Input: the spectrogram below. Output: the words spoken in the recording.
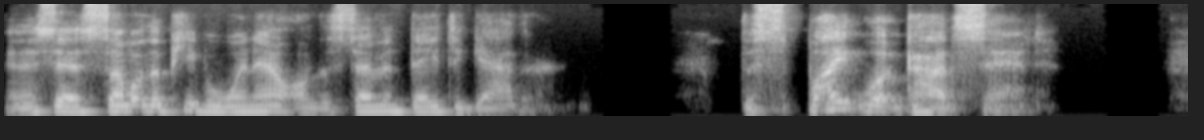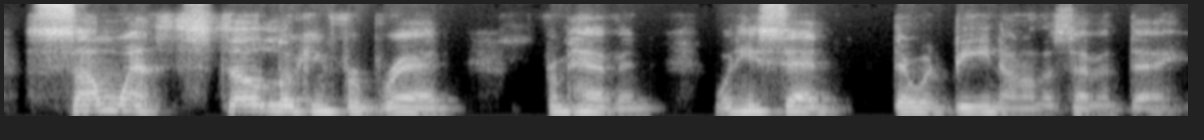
And it says, some of the people went out on the seventh day to gather. Despite what God said, some went still looking for bread from heaven when he said there would be none on the seventh day.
